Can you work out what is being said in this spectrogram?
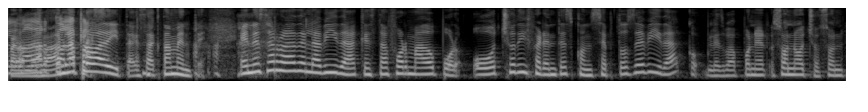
pero les voy a dar una probadita, exactamente. en esa rueda de la vida, que está formado por ocho diferentes conceptos de vida, les voy a poner, son ocho, son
